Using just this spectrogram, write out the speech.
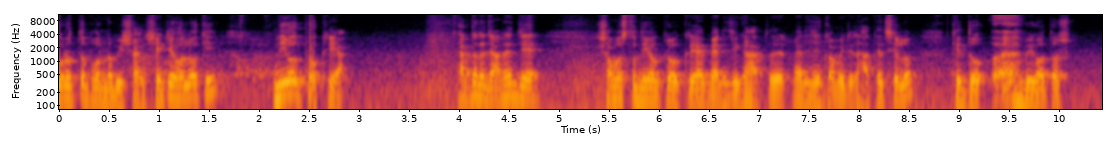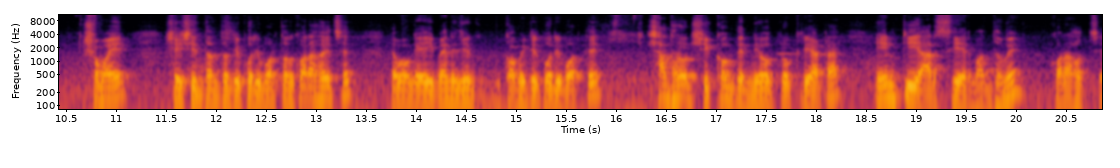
গুরুত্বপূর্ণ বিষয়, সেটি হলো কি? নিয়োগ প্রক্রিয়া। আপনারা জানেন যে সমস্ত নিয়োগ প্রক্রিয়ায় ম্যানেজিং হাতে ম্যানেজিং কমিটির হাতে ছিল, কিন্তু বিগত সময়ে সেই সিদ্ধান্তটি পরিবর্তন করা হয়েছে এবং এই ম্যানেজিং কমিটির পরিবর্তে সাধারণ শিক্ষকদের নিয়োগ প্রক্রিয়াটা এনটিআরসি এর মাধ্যমে করা হচ্ছে।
